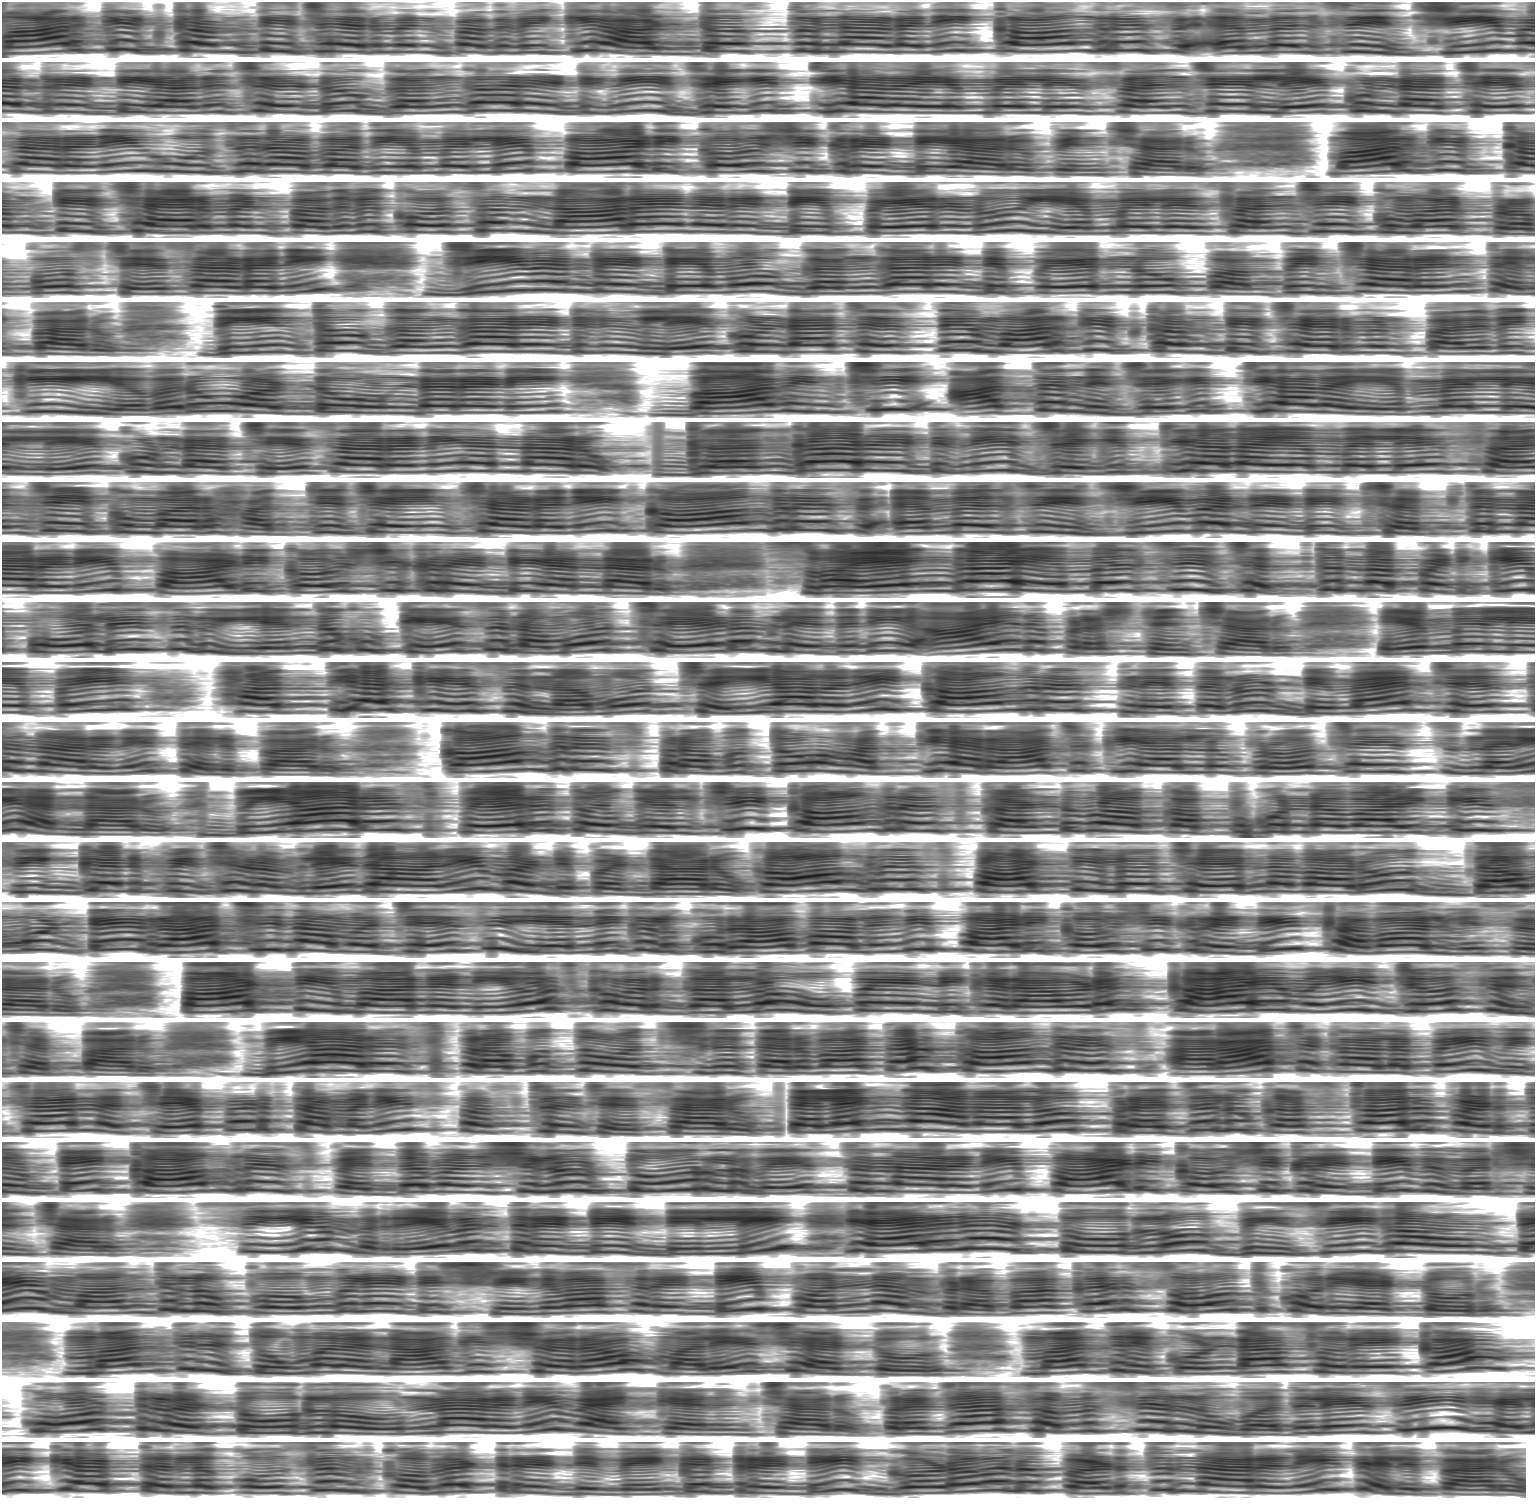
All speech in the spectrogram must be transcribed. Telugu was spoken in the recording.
మార్కెట్ కమిటీ చైర్మన్ పదవికి అడ్డొస్తున్నాడని కాంగ్రెస్ ఎమ్మెల్సీ జీవన్ రెడ్డి అనుచరుడు గంగారెడ్డిని జగిత్యాల ఎమ్మెల్యే సంజయ్ లేకుండా చేశారని హుజురాబాద్ ఎమ్మెల్యే పాడి కౌశిక్ రెడ్డి ఆరోపించారు. మార్కెట్ కమిటీ చైర్మన్ పదవి కోసం నారాయణ రెడ్డి పేరును ఎమ్మెల్యే సంజయ్ కుమార్ ప్రపోజ్ చేశాడని జీవన్ రెడ్డి ఏమో గంగారెడ్డి పేరును పంపించారని తెలిపారు. దీంతో గంగారెడ్డిని లేకుండా చేస్తే మార్కెట్ కమిటీ చైర్మన్ పదవికి ఎవరూ అడ్డు ఉండరని భావించి అతన్ని జగిత్యాల ఎమ్మెల్యే లేకుండా చేశారని అన్నారు. గంగారెడ్డిని జగిత్యాల ఎమ్మెల్యే సంజయ్ కుమార్ హత్య చేయించాడని కాంగ్రెస్ ఎమ్మెల్సీ జీవన్ రెడ్డి చెప్తున్నారని పాడి కౌశిక్ రెడ్డి అన్నారు. స్వయంగా ఎమ్మెల్సీ చెప్తున్నప్పటికీ పోలీసులు ఎందుకు కేసు నమోదు చేయడం లేదని ఆయన ప్రశ్నించారు. ఎమ్మెల్యేపై హత్య కేసు నమోదు చేయాలని కాంగ్రెస్ నేతలు డిమాండ్ చేస్తున్నారని తెలిపారు. కాంగ్రెస్ ప్రభుత్వం హత్య రాజకీయాలను ప్రోత్సహిస్తుందని అన్నారు. బీఆర్ఎస్ పేరుతో గెలిచి కాంగ్రెస్ కండువా కప్పుకున్న వారికి సిగ్గనిపించడం లేదా అని మండిపడ్డారు. కాంగ్రెస్ పార్టీలో చేరిన వారు దమ్ముంటే రాజీనామా చేసి ఎన్నికలకు రావాలని పాడి కౌశిక్ రెడ్డి సవాల్ విసిరారు. పార్టీ మాన నియోజకవర్గాల్లో ఉప ఎన్నిక రావడం ఖాయమని జోసెన్ చెప్పారు. బీఆర్ఎస్ ప్రభుత్వం వచ్చిన తర్వాత కాంగ్రెస్ అరాచకాలపై విచారణ చేపడతామని స్పష్టం చేశారు. తెలంగాణలో ప్రజలు కష్టాలు పడుతుంటే కాంగ్రెస్ పెద్ద మనుషులు టూర్లు వేస్తున్నారని పాడి కౌశిక్ రెడ్డి విమర్శించారు. సీఎం రేవంత్ రెడ్డి ఢిల్లీ కేరళ టూర్లో బిజీగా ఉంటే మంత్రులు Ponguleti Srinivasa Reddy Ponnam Prabhakar south Korea tour మంత్రి తుమ్మల నాగేశ్వరరావు మలేషియా టూర్ మంత్రి కొండా సురేఖ కోర్టుల టూర్లో ఉన్నారని వ్యాఖ్యానించారు. ప్రజా సమస్యలను వదిలేసి హెలికాప్టర్ల కోసం కోమటిరెడ్డి వెంకటరెడ్డి గొడవలు పడుతున్నారని తెలిపారు.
